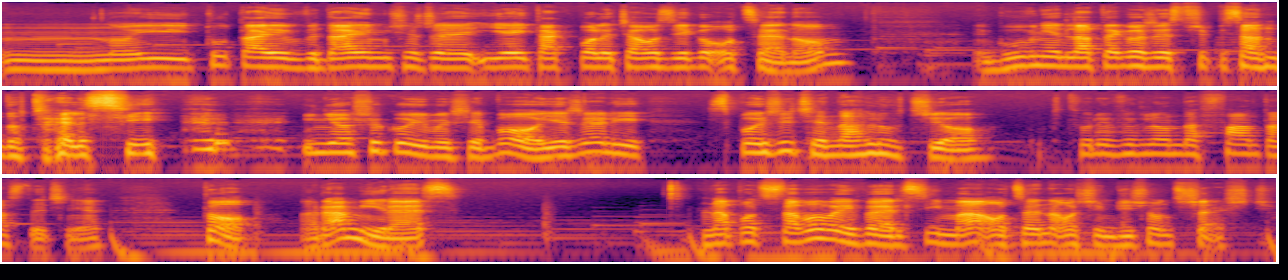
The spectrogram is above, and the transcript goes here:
Mm, no i tutaj wydaje mi się, że jej tak poleciało z jego oceną. Głównie dlatego, że jest przypisany do Chelsea. I nie oszukujmy się, bo jeżeli spojrzycie na Lucio, który wygląda fantastycznie, to Ramirez na podstawowej wersji ma ocenę 86.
